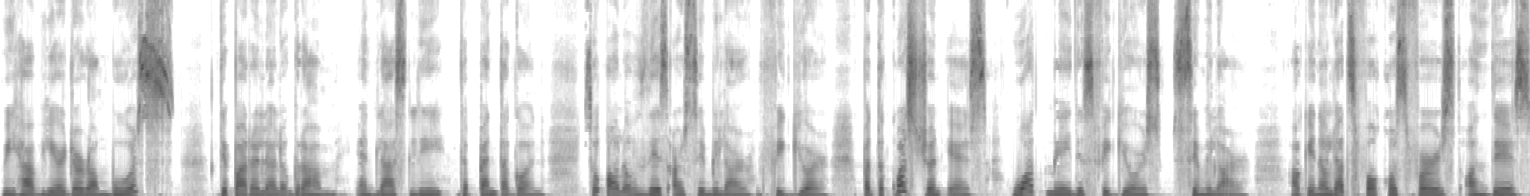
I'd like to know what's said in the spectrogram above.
We have here the rhombus, the parallelogram, and lastly, the pentagon. So all of these are similar figure. But the question is, what made these figures similar? Okay, now let's focus first on this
